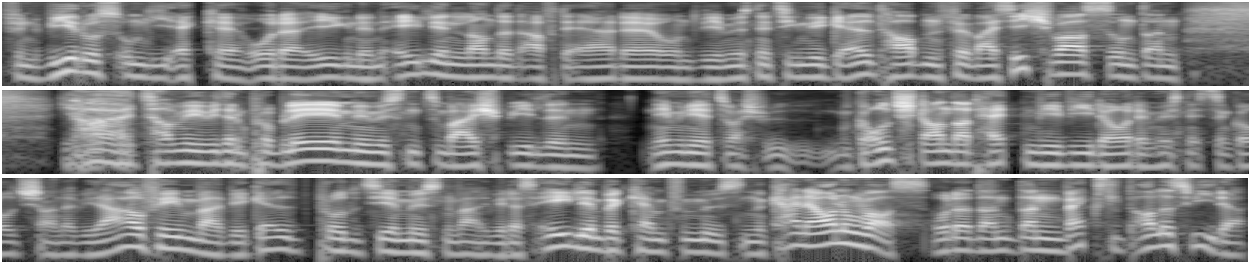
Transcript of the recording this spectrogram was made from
für ein Virus um die Ecke oder irgendein Alien landet auf der Erde und wir müssen jetzt irgendwie Geld haben für weiß ich was und dann, ja, jetzt haben wir wieder ein Problem, wir müssen zum Beispiel den, nehmen wir jetzt zum Beispiel einen Goldstandard hätten wir wieder oder müssen jetzt den Goldstandard wieder aufheben, weil wir Geld produzieren müssen, weil wir das Alien bekämpfen müssen, keine Ahnung was. Oder dann, dann wechselt alles wieder.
